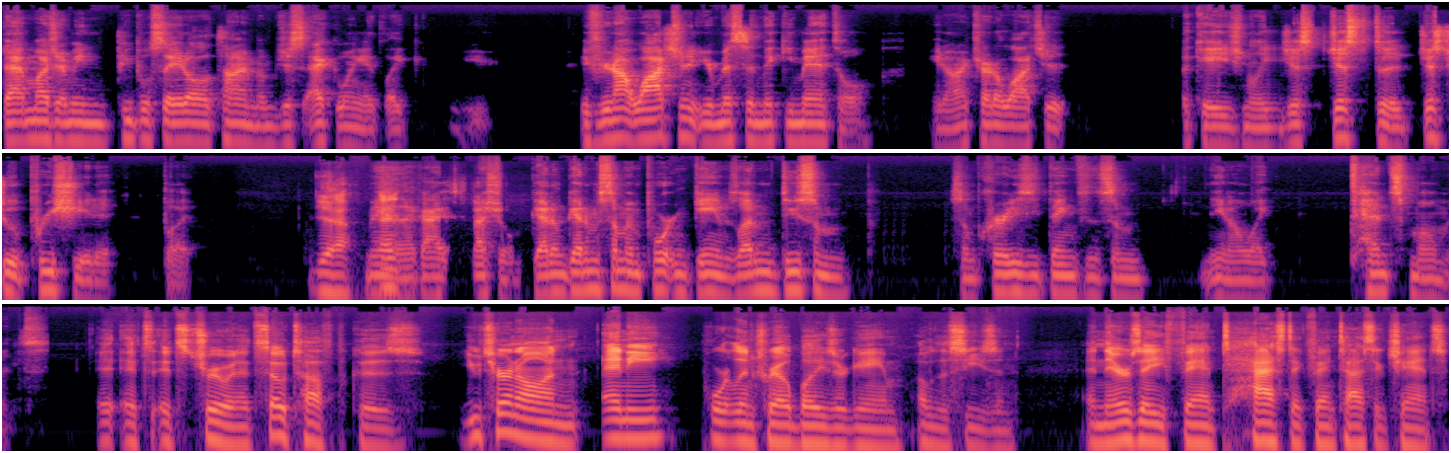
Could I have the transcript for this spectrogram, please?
that much. I mean, people say it all the time. I'm just echoing it. Like, if you're not watching it, you're missing Mickey Mantle. You know, I try to watch it occasionally, just just to just to appreciate it. But yeah, man, and- that guy's special. Get him, get him some important games. Let him do some some crazy things and some you know like tense moments. It, it's it's true, and it's so tough because you turn on any Portland Trailblazer game of the season, and there's a fantastic, fantastic chance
